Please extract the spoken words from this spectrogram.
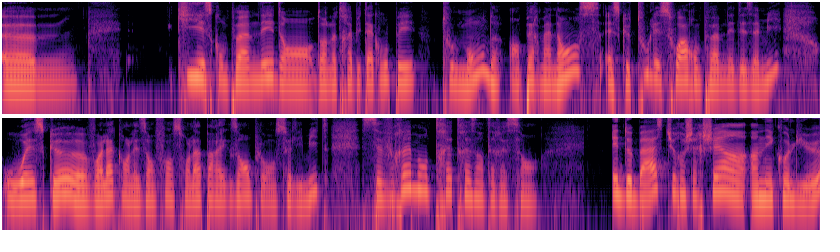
Euh, qui est-ce qu'on peut amener dans, dans, notre habitat groupé? Tout le monde en permanence? Est-ce que tous les soirs on peut amener des amis? Ou est-ce que, voilà, quand les enfants sont là par exemple, on se limite? C'est vraiment très très intéressant. Et de base, tu recherchais un, écolieu?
